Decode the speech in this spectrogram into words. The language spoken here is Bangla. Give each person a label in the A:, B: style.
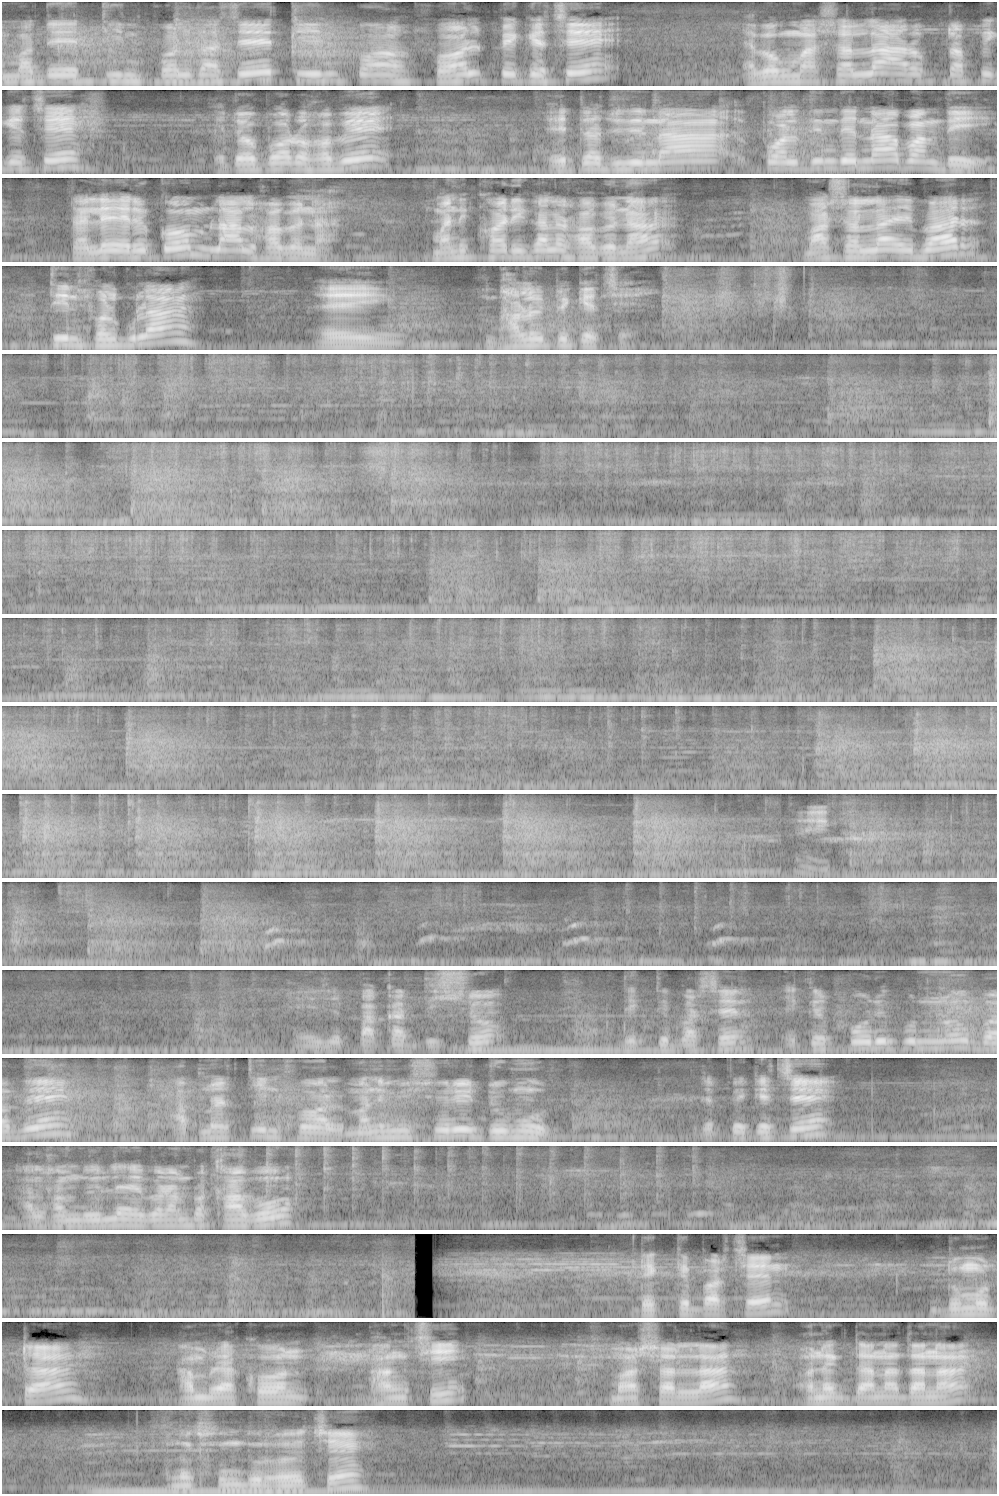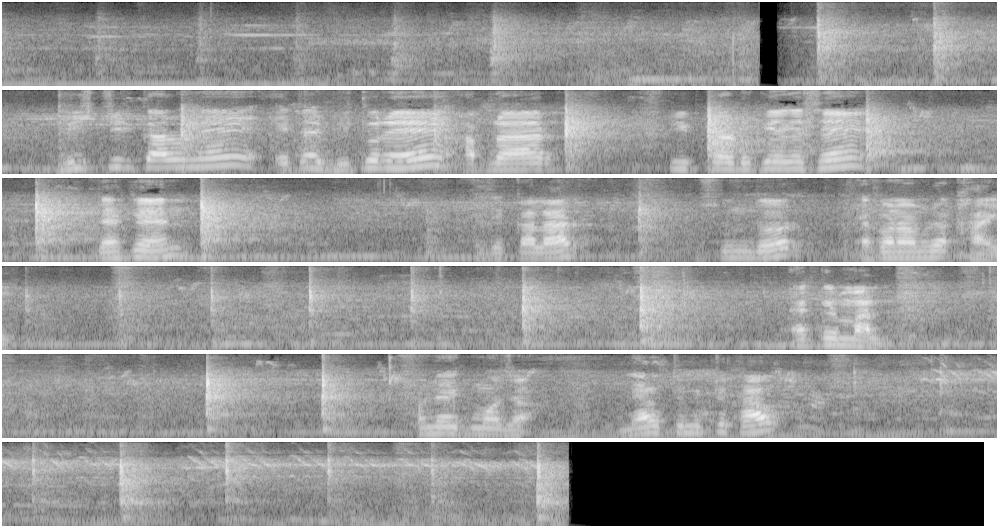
A: আমাদের তিন ফল গাছে তিন ফল পেকেছে এবং মাসাল্লাহ আরেকটা পেকেছে। এটাও বড় হবে। এটা যদি না, পলিথিন দিয়ে না বাঁধি, তাহলে এরকম লাল হবে না। মানে খড়ি কালার হবে না। মাসাল্লাহ এবার তিন ফলগুলা এই ভালোই পেকেছে। এই যে পাকার দৃশ্য দেখতে পাচ্ছেন। একে পরিপূর্ণভাবে আপনার তিন ফল মানে মিশরি ডুমুর, এটা পেকেছে। আলহামদুলিল্লাহ, এবার আমরা খাব। দেখতে পাচ্ছেন, ডুমুরটা আমরা এখন ভাঙছি। মার্শাল্লাহ অনেক দানা দানা, অনেক সুন্দর হয়েছে। বৃষ্টির কারণে এটার ভিতরে আপনার পিঁপড়া ঢুকে গেছে। দেখেন, এই যে কালার। সুন্দর এখন আমরা খাই। একের মাল। অনেক মজা। নাও তুমি একটু খাও।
